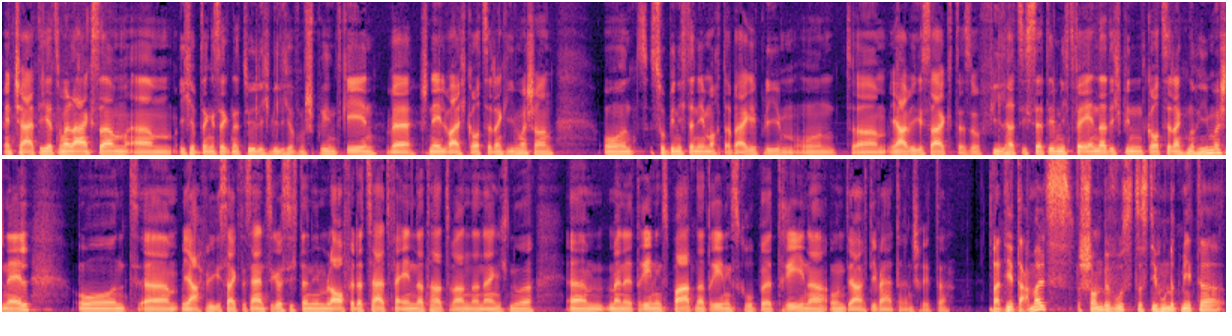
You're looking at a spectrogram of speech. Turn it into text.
entscheide dich jetzt mal langsam. Ähm, ich habe dann gesagt, natürlich will ich auf den Sprint gehen, weil schnell war ich Gott sei Dank immer schon. Und so bin ich dann eben auch dabei geblieben. Und ähm, ja, wie gesagt, also viel hat sich seitdem nicht verändert. Ich bin Gott sei Dank noch immer schnell. Und ähm, ja, wie gesagt, das Einzige, was sich dann im Laufe der Zeit verändert hat, waren dann eigentlich nur ähm, meine Trainingspartner, Trainingsgruppe, Trainer und ja, die weiteren Schritte. War dir damals schon bewusst, dass die 100 Meter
